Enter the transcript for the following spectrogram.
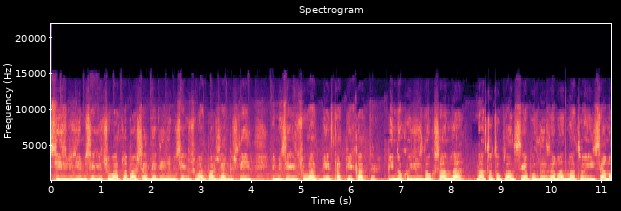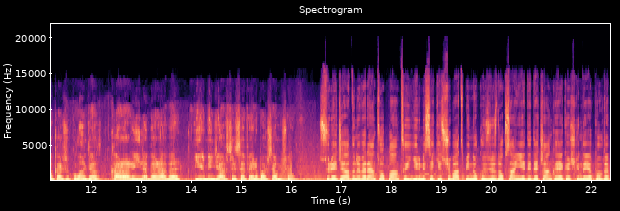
Siz 28 Şubat'la başladı dediğiniz 28 Şubat başlangıç değil, 28 Şubat bir tatbikattır. 1990'da NATO toplantısı yapıldığı zaman NATO'yu İslam'a karşı kullanacağız kararıyla beraber 20. Asrı Seferi başlamış oldu. Sürece adını veren toplantı 28 Şubat 1997'de Çankaya Köşkü'nde yapıldı.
